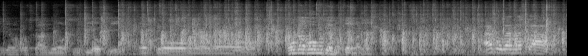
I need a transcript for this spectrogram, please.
大塚鈴木陽樹、えっと、本田工務店のテーマです。ありがとうございました。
